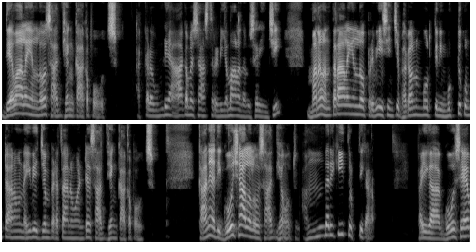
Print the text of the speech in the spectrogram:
దేవాలయంలో సాధ్యం కాకపోవచ్చు. అక్కడ ఉండే ఆగమశాస్త్ర నియమాలను అనుసరించి మనం అంతరాలయంలో ప్రవేశించి భగవన్మూర్తిని ముట్టుకుంటాను నైవేద్యం పెడతాను అంటే సాధ్యం కాకపోవచ్చు. కానీ అది గోశాలలో సాధ్యం అవుతుంది అందరికీ తృప్తికరం. పైగా గోసేవ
